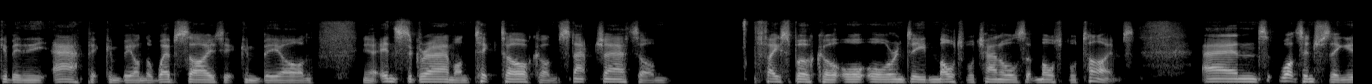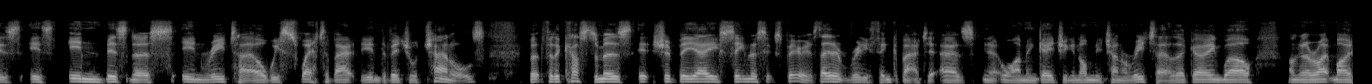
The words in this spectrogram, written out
can be the app, it can be on the website, it can be on you know, Instagram, on TikTok, on Snapchat, on Facebook or, or, or indeed multiple channels at multiple times. And what's interesting is, is in business, in retail, we sweat about the individual channels, but for the customers, it should be a seamless experience. They don't really think about it as, you know, oh, I'm engaging in omni-channel retail. They're going, well, I'm going to write my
